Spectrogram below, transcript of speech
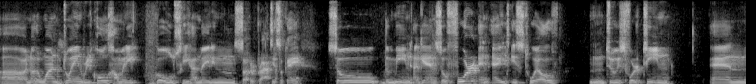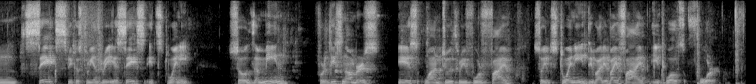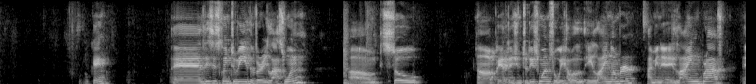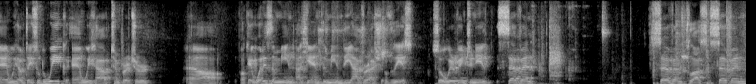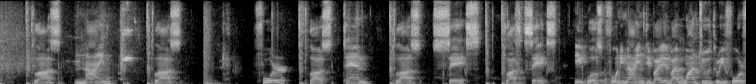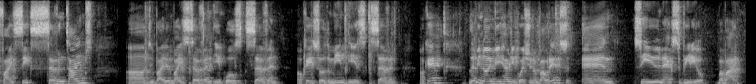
Uh, another one Dwayne recall how many goals he had made in soccer practice okay? So the mean again, so 4 and 8 is 12, 2 is 14, and 6, because 3 and 3 is 6, it's 20. So the mean for these numbers is 1, 2, 3, 4, 5. So it's 20 divided by 5 equals 4. Okay? And this is going to be the very last one. Um, so uh, pay attention to this one. So we have a, a line number, I mean a line graph, and we have days of the week, and we have temperature. Uh, okay, what is the mean? Again, the mean, the average of this. So we're going to need 7, 7 plus 7 plus 9 plus 4 plus 10 plus 6 plus 6 equals 49 divided by 1 2 3 4 5 6 7 times uh, divided by 7 equals 7 okay so the mean is 7 okay let me know if you have any question about it and see you next video. Bye bye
